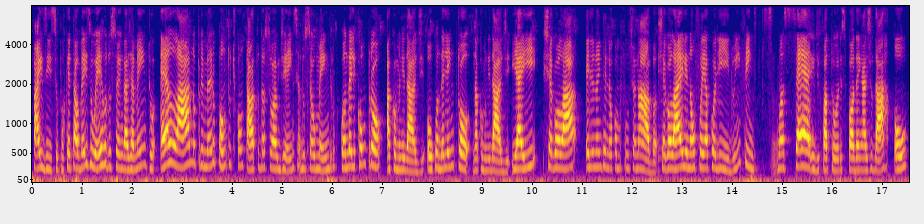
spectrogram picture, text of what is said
faz isso, porque talvez o erro do seu engajamento é lá no primeiro ponto de contato da sua audiência, do seu membro, quando ele comprou a comunidade ou quando ele entrou na comunidade. E aí chegou lá, ele não entendeu como funcionava. Chegou lá, ele não foi acolhido. Enfim, uma série de fatores podem ajudar ou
